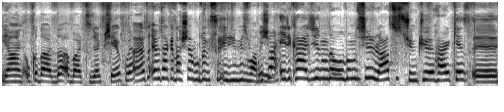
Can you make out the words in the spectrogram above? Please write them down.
Yani o kadar da abartacak bir şey yok. Ve, Evet, evet arkadaşlar burada bir sürü eriğimiz var. ve şu an erik ağacında olduğumuz için rahatsız çünkü herkes e,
